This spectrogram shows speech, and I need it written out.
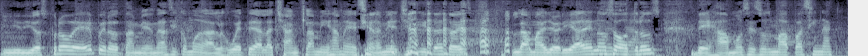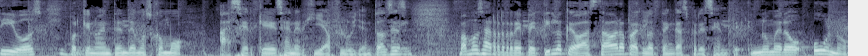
Y Dios provee, pero también así como da el juguete a la chancla, mi hija me decían a mí de chiquito. Entonces, la mayoría de nosotros dejamos esos mapas inactivos porque no entendemos cómo hacer que esa energía fluya. Entonces, vamos a repetir lo que va hasta ahora para que lo tengas presente. Número uno,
